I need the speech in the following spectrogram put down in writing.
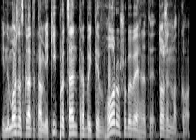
і не можна сказати, там, який процент треба йти вгору, щоб виграти. Теж нема такого.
